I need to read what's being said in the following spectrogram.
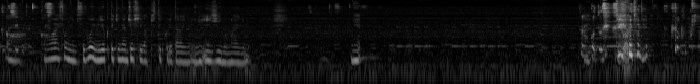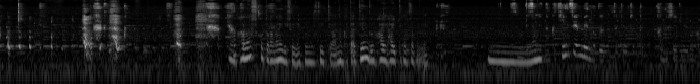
かかわいそうにすごい魅力的な女子が来てくれたらいいのにね EG の前にも。ね。ということで、ということで話すことがないですよねこれについては。なんか全部「はいはい」って感じだもんね。うーそうですんなんね。なんか金銭面の部分だけはちょっと悲しい理由だなっ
